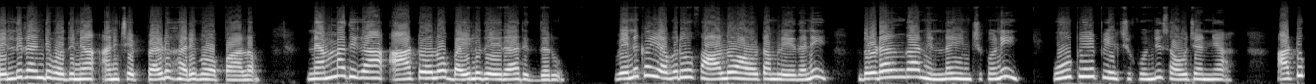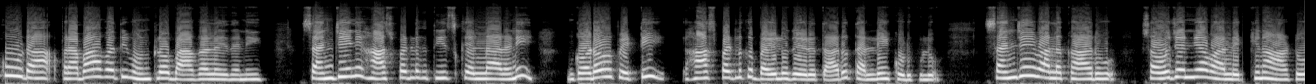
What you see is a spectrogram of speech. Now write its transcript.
వెళ్ళిరండి వదిన అని చెప్పాడు హరిగోపాలం. నెమ్మదిగా ఆటోలో బయలుదేరారిద్దరు. వెనుక ఎవరూ ఫాలో అవటం లేదని దృఢంగా నిర్ణయించుకుని ఊపిరి పీల్చుకుంది సౌజన్య. అటు కూడా ప్రభావతి ఒంట్లో బాగాలేదని సంజయ్ని హాస్పిటల్కి తీసుకెళ్ళాలని గొడవ పెట్టి హాస్పిటల్కి బయలుదేరుతారు తల్లి కొడుకులు. సంజయ్ వాళ్ళ కారు సౌజన్య వాళ్ళెక్కిన ఆటో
